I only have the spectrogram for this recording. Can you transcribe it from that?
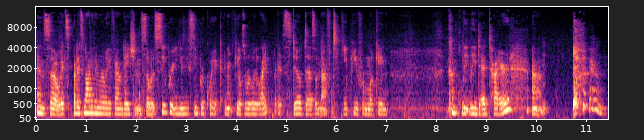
And so it's, but it's not even really a foundation. So it's super easy, super quick, and it feels really light, but it still does enough to keep you from looking completely dead tired. Um,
